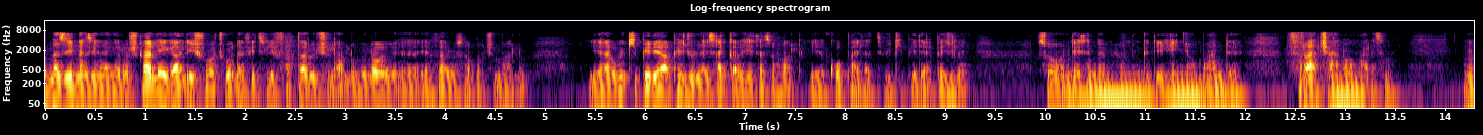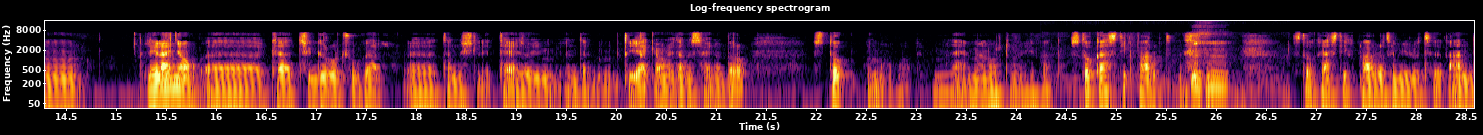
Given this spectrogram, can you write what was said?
እነዚህ እነዚህ ነገሮች ጋር legal issue ዎች ወደፊት ሊፈጠሩ ይችላሉ ብለው የፈሩ ሰዎችም አሉ። የ Wikipedia page ኡ ላይ ሳይቀር ይሄ ተጽፏል። የ Copilot Wikipedia page ላይ እንዴት እንደሚሆን እንግዲህ ይሄኛውም አንድ ፍራቻ ነው ማለት ነው። ሌላኛው ከችግሮቹ ጋር ትንሽ እንትን ጥያቄ ሆኖ የተነሳው የነበረው ምን word ነው ይባል stochastic parrot stochastic parrot የሚሉት አንድ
